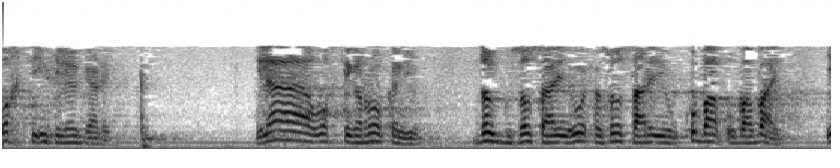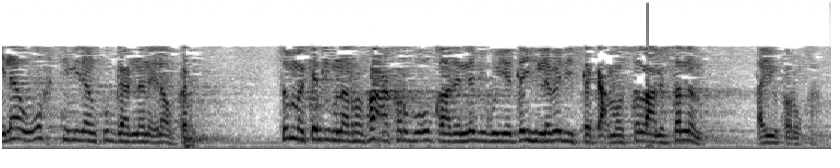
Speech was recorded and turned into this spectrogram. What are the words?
wakti intii laga gaadhay. Ilaa waktiga roobkan iyo dowgu soo saaray iyo wuxuu soo saaray ku baaba'ay. Ilaa wakti midaan ku gaadhnana ilahu ka uma kadibna rafaca kor buu u qaaday nebigu yadayhi labadiisa gacmood sal lay aslam ayuu kor u qaaday.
